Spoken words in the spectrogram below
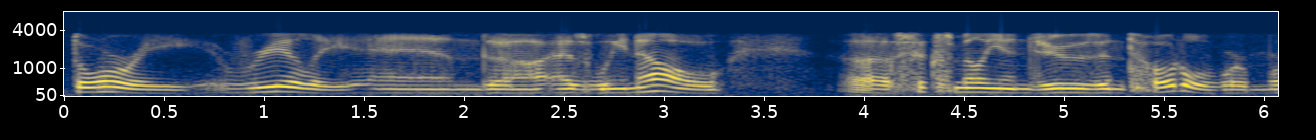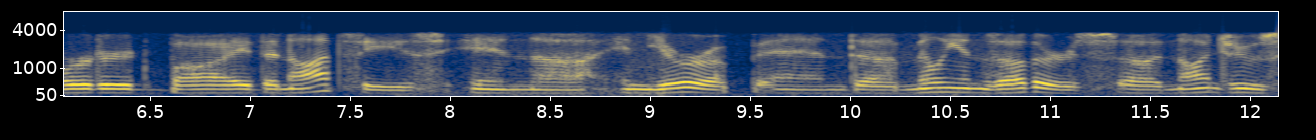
story, really, and uh, as we know uh, six million Jews in total were murdered by the Nazis in uh, in Europe, and uh, millions others, uh, non-Jews,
